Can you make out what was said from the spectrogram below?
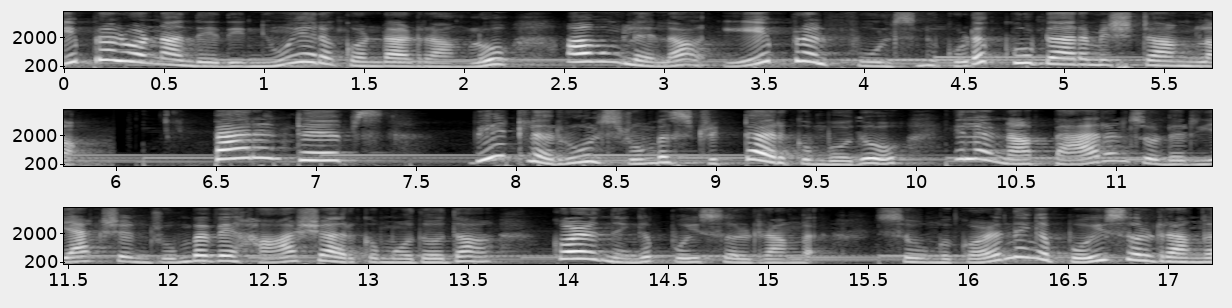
ஏப்ரல் ஒன்றாந்தேதி நியூ இயரை கொண்டாடுறாங்களோ அவங்களெல்லாம் ஏப்ரல் ஃபூல்ஸ்னு கூட கூப்பிட ஆரம்பிச்சிட்டாங்களாம். பேரண்ட் டிப்ஸ் வீட்டில் ரூல்ஸ் ரொம்ப ஸ்ட்ரிக்டாக இருக்கும்போதோ இல்லைன்னா பேரண்ட்ஸோட ரியாக்ஷன் ரொம்பவே ஹார்ஷாக இருக்கும் போதோ தான் குழந்தைங்க பொய் சொல்கிறாங்க ஸோ உங்கள் குழந்தைங்க பொய் சொல்கிறாங்க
